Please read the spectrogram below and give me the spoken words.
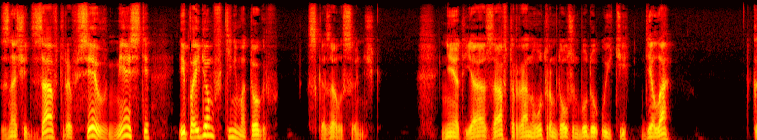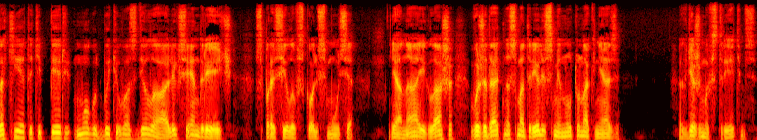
Значит, завтра все вместе и пойдем в кинематограф, — сказала Сонечка. Нет, я завтра рано утром должен буду уйти. Дела. Какие это теперь могут быть у вас дела, Алексей Андреевич? — спросила вскользь Муся. И она, и Глаша выжидательно смотрели с минуту на князя. — Где же мы встретимся?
